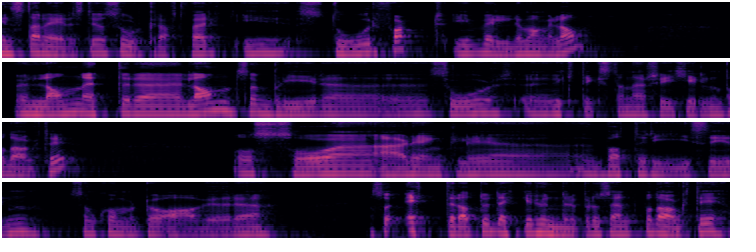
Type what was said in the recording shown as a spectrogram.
installeres det jo solkraftverk i stor fart i veldig mange land. Land etter eh, land så blir eh, sol eh, viktigste energikilden på dagtid. Og så eh, er det egentlig eh, batterisiden som kommer til å avgjøre Altså etter at du dekker 100% på dagtid,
